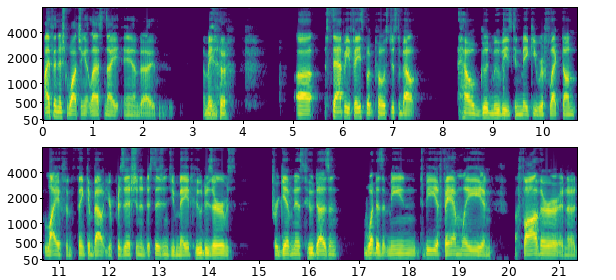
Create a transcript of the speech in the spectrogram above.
I finished watching it last night, and I I made a uh sappy Facebook post just about how good movies can make you reflect on life and think about your position and decisions you made. Who deserves forgiveness? Who doesn't? What does it mean to be a family and a father and a,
